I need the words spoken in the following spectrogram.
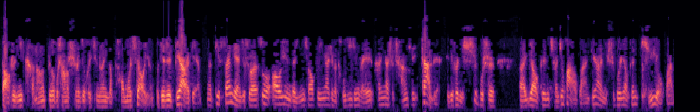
导致你可能得不偿失，就会形成一个泡沫效应。我觉得这是第二点。那第三点就是说，做奥运的营销不应该是个投机行为，它应该是长期战略，也就是说你是不是。啊，要跟全球化有关。第二，你是不是要跟体育有关？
